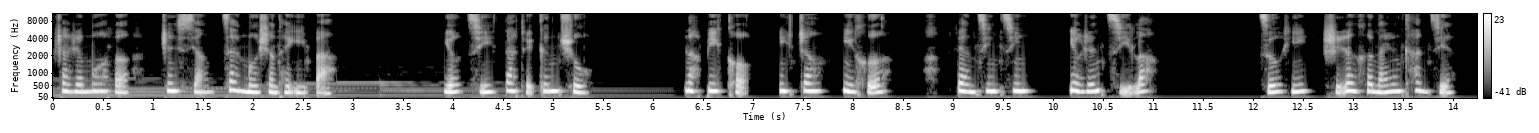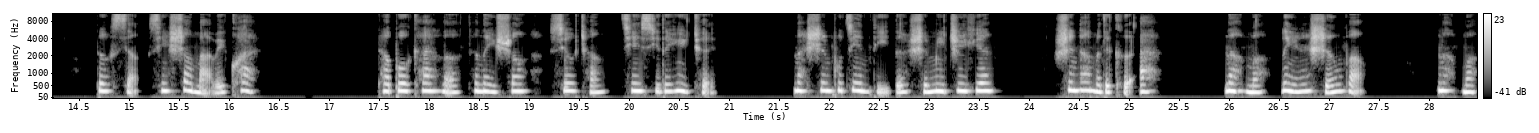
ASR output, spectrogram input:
让人摸了真想再摸上它一把。尤其大腿根处，那闭口一张一合，亮晶晶，诱人极了，足以使任何男人看见，都想先上马为快。他拨开了他那双修长纤细的玉腿，那深不见底的神秘之渊，是那么的可爱，那么令人神往，那么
